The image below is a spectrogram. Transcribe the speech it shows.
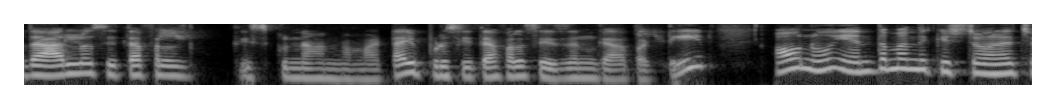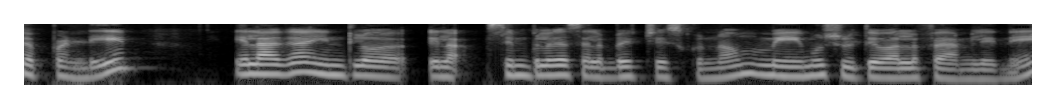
దారిలో సీతాఫలం తీసుకున్నా అన్నమాట. ఇప్పుడు సీతాఫల సీజన్ కాబట్టి. అవును ఎంతమందికి ఇష్టం అనేది చెప్పండి. ఇలాగా ఇంట్లో ఇలా సింపుల్‌గా సెలబ్రేట్ చేసుకున్నాం. మేము, శృతి వాళ్ళ ఫ్యామిలీనే.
